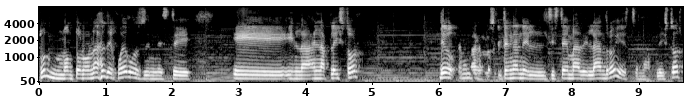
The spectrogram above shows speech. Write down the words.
un montononal de juegos en este eh, en la en la Play Store. Digo, para los que tengan el sistema del Android, este, en la Play Store.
